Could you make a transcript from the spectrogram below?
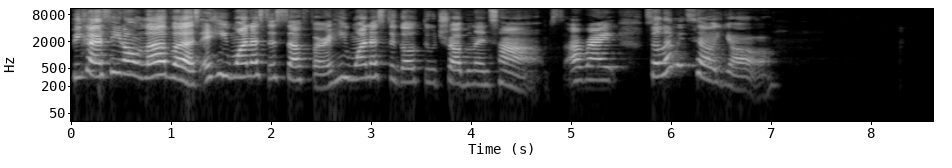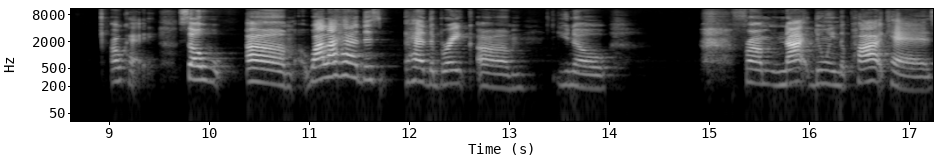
Because he don't love us and he want us to suffer and he want us to go through troubling times. All right? So let me tell y'all. Okay. So um while I had this had the break um you know from not doing the podcast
